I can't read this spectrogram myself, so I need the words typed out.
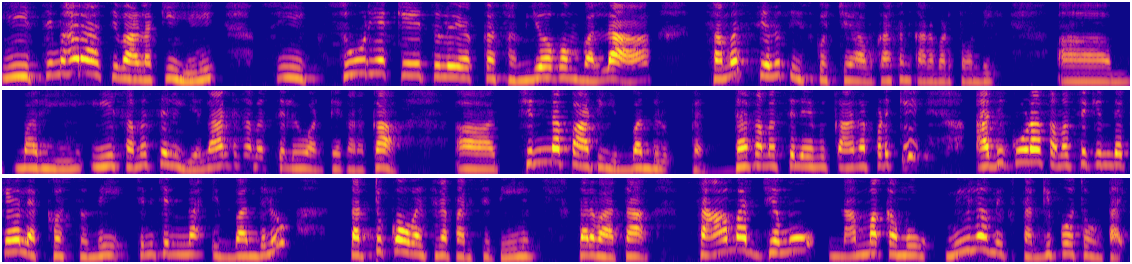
ఈ సింహరాశి వాళ్ళకి ఈ సూర్యకేతుల యొక్క సంయోగం వల్ల సమస్యలు తీసుకొచ్చే అవకాశం కనబడుతోంది. ఆ మరి ఈ సమస్యలు ఎలాంటి సమస్యలు అంటే కనుక ఆ చిన్నపాటి ఇబ్బందులు పెద్ద సమస్యలు ఏమి కానప్పటికీ అది కూడా సమస్య కిందకే లెక్కొస్తుంది. చిన్న చిన్న ఇబ్బందులు తట్టుకోవలసిన పరిస్థితి. తర్వాత సామర్థ్యము నమ్మకము మీలో మీకు తగ్గిపోతూ ఉంటాయి.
